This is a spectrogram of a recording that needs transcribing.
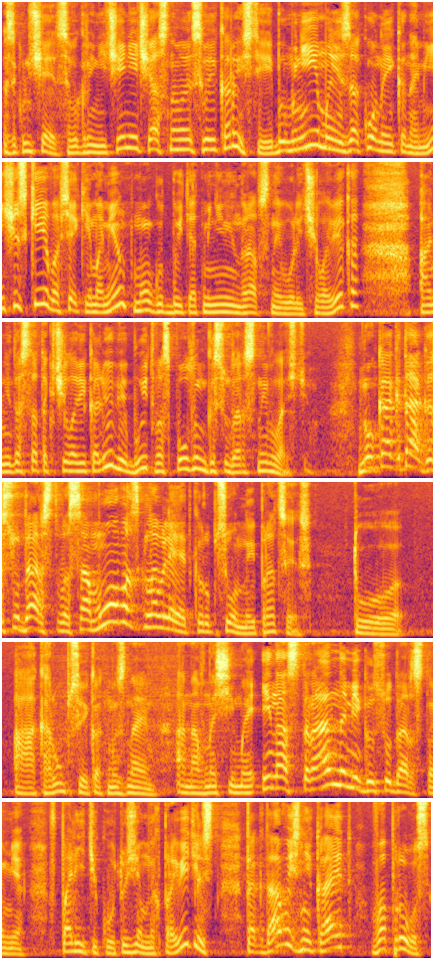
заключается в ограничении частного своей корысти. Ибо мнимые законы экономические во всякий момент могут быть отменены нравственной волей человека, а недостаток человеколюбия будет восполнен государственной властью. Но когда государство само возглавляет коррупционный процесс, то а коррупция, как мы знаем, она вносимая иностранными государствами в политику туземных правительств, тогда возникает вопрос,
